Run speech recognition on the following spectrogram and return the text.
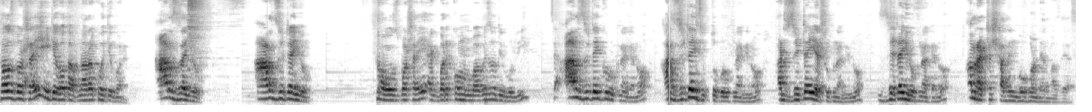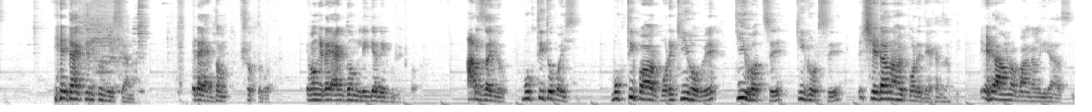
সহজ ভাষায় এইটা কথা আপনারা কইতে পারেন। আর যাই হোক, আর যেটাই হোক সহজ ভাষায় একবারে কমন ভাবে যদি বলি যে আর যেটাই করুক না কেন, আর যেটাই যুক্ত করুক না কেন, আর যেটাই আসুক না কেন, যেটাই হোক না কেন, আমরা একটা স্বাধীন ভূখণ্ডের মাঝে আছি। এটা কিন্তু মিশে না। এটা একদম সত্য কথা এবং এটা একদম লিগ্যাল একুরেট কথা। আর যাই হোক, মুক্তি তো পাইছি। মুক্তি পাওয়ার পরে কি হবে, কি হচ্ছে, কি ঘটছে, সেটা না হয় পরে দেখা যাবে। এটা আমরা বাঙালিরা আছি।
